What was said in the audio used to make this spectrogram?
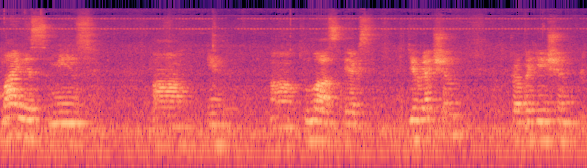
minus means uh, in uh, plus x direction, propagation,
